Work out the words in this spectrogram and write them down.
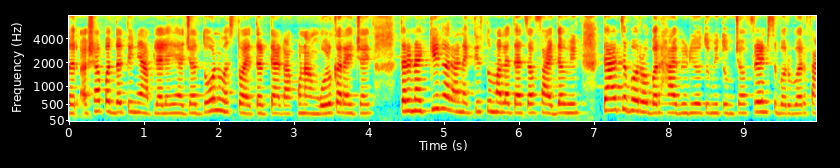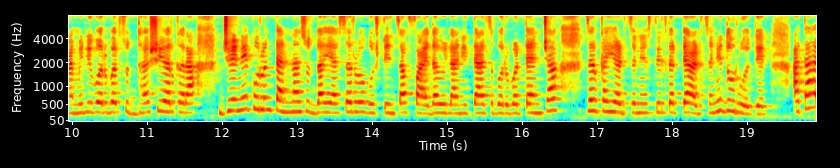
तर अशा पद्धतीने आपल्याला ह्या ज्या दोन वस्तू आहेत तर त्या टाकून आंघोळ करायच्या आहेत. तर नक्की करा नक्कीच तुम्हाला त्याचा फायदा होईल. त्याचबरोबर हा व्हिडिओ तुम्ही तुमच्या फ्रेंड्सबरोबर फॅमिलीबरोबर सुद्धा शेअर करा. जेणेकरून त्यांनासुद्धा या सर्व गोष्टींचा फायदा होईल आणि त्याचबरोबर त्यांच्या जर काही अडचणी असतील तर त्या अडचणी दूर होतील. आता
